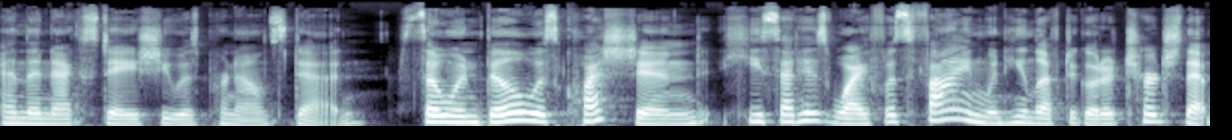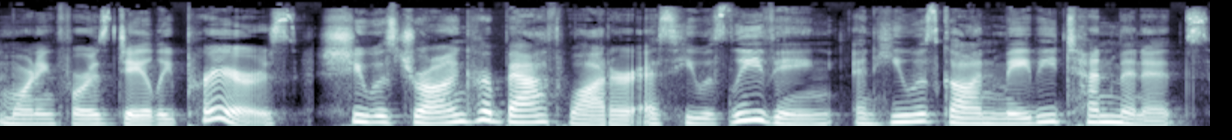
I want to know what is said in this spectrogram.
And the next day, she was pronounced dead. So when Bill was questioned, he said his wife was fine when he left to go to church that morning for his daily prayers. She was drawing her bath water as he was leaving, and he was gone maybe 10 minutes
